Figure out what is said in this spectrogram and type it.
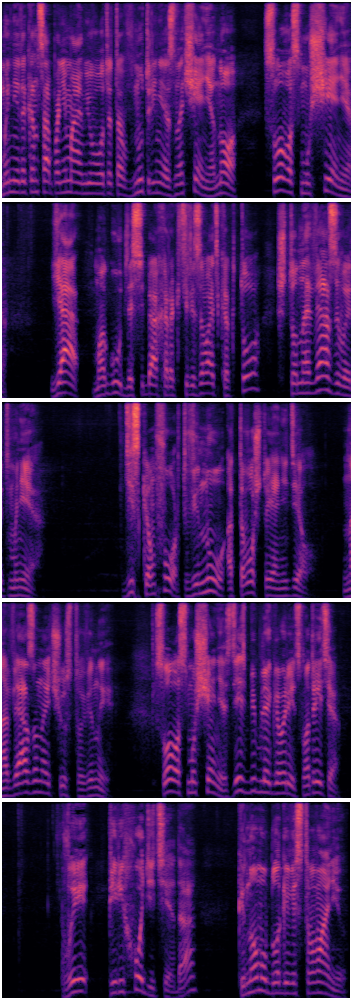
мы не до конца понимаем его вот это внутреннее значение, но слово смущение – я могу для себя характеризовать как то, что навязывает мне дискомфорт, вину от того, что я не делал. Навязанное чувство вины. Слово смущение. Здесь Библия говорит, смотрите, вы переходите да, к иному благовествованию.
